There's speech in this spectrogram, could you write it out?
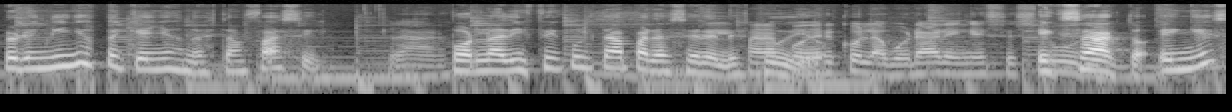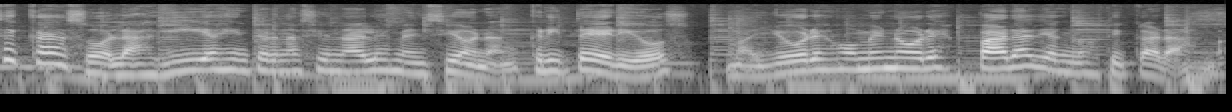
Pero en niños pequeños no es tan fácil. Por la dificultad para hacer el estudio. Para poder colaborar en ese estudio. Exacto. En ese caso, las guías internacionales mencionan criterios mayores o menores para diagnosticar asma.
